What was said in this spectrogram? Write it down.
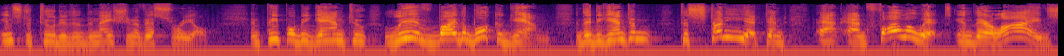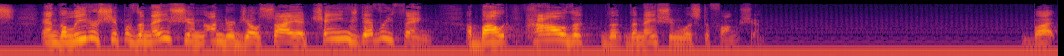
instituted in the nation of Israel. And people began to live by the book again. And they began to, to study it and, and, and follow it in their lives. And the leadership of the nation under Josiah changed everything about how the, the, the nation was to function. But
